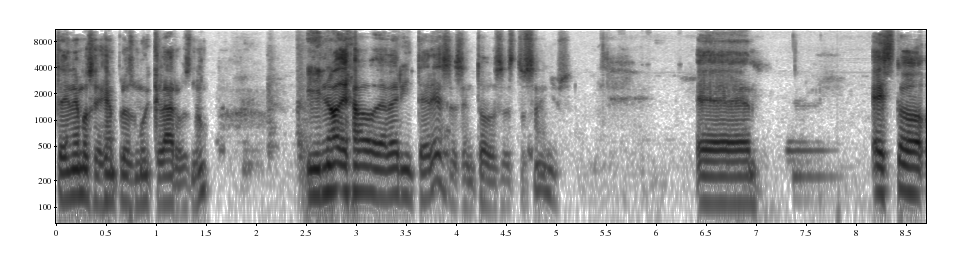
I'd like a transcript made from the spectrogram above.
tenemos ejemplos muy claros, ¿no? Y no ha dejado de haber intereses en todos estos años. Eh, esto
